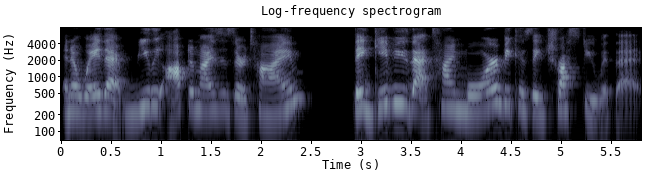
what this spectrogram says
in a way that really optimizes their time, they give you that time more because they trust you with it.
